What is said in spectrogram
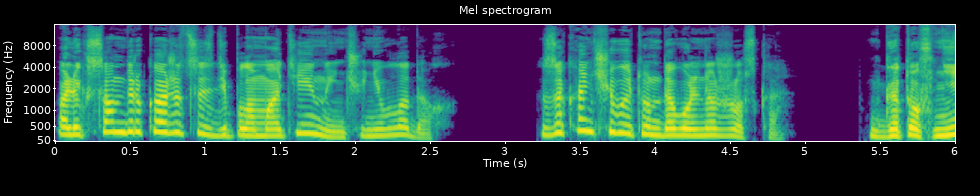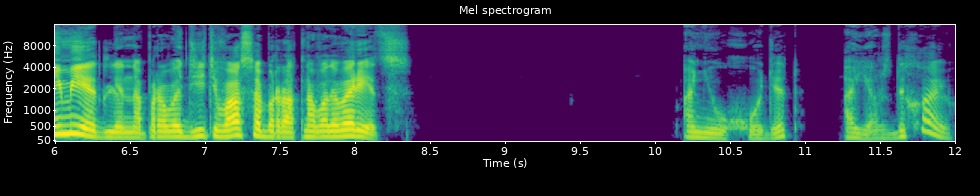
Александр, кажется, с дипломатией нынче не в ладах. Заканчивает он довольно жестко. Готов немедленно проводить вас обратно во дворец. Они уходят, а я вздыхаю.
